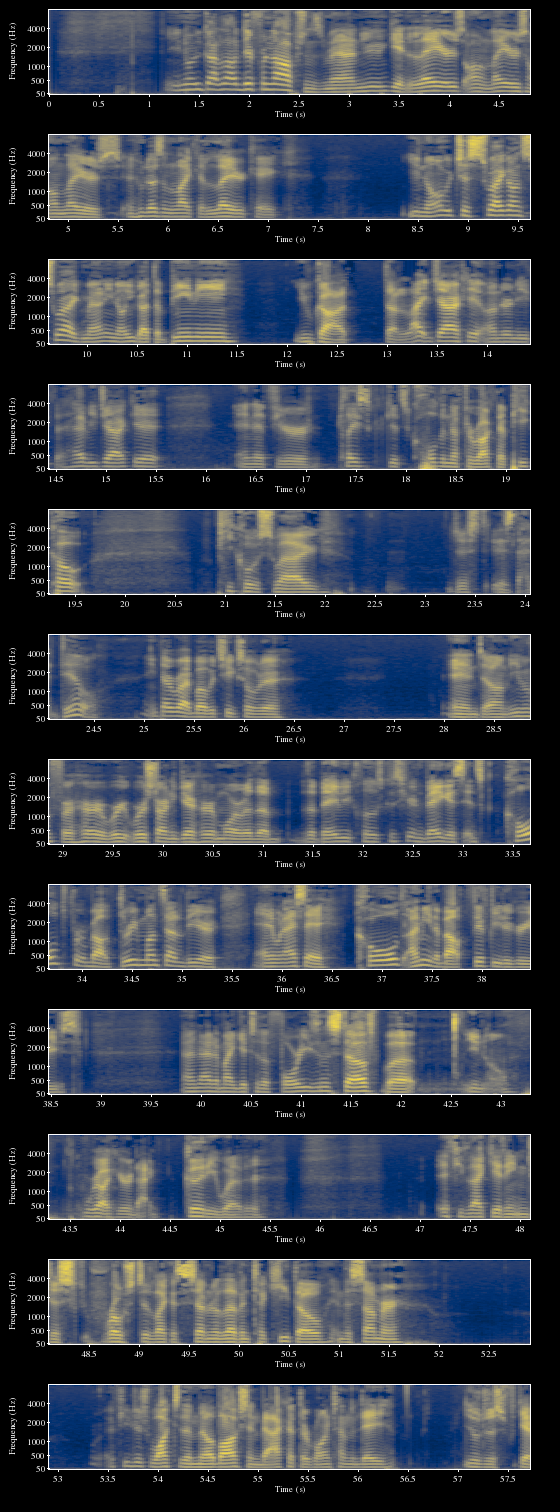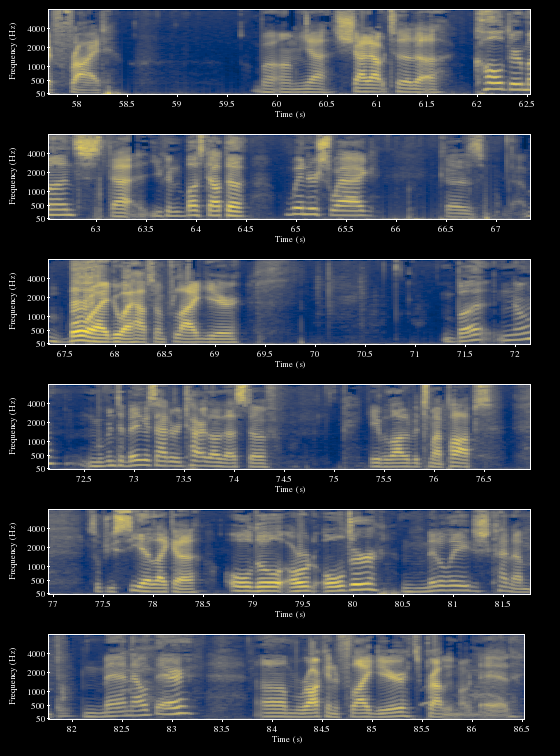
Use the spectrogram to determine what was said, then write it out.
you know, you got a lot of different options, man. You can get layers on layers on layers. And who doesn't like a layer cake? You know, it's just swag on swag, man. You know, you got the beanie, you got the light jacket underneath the heavy jacket. And if your place gets cold enough to rock that peacoat, peacoat swag just is that deal. Ain't that right, Bubba Cheeks over there? And um, even for her, we're we're starting to get her more of the the baby clothes because here in Vegas it's cold for about three months out of the year. And when I say cold, I mean about 50 degrees. At night it might get to the 40s and stuff, but you know we're out here in that goody weather. If you like getting just roasted like a 7-Eleven taquito in the summer, if you just walk to the mailbox and back at the wrong time of the day, you'll just get fried. But um yeah, shout out to the colder months that you can bust out the winter swag cuz boy do I have some fly gear. But, you know, moving to Vegas I had to retire a lot of that stuff. Gave a lot of it to my pops. So if you see a like a older old, older middle-aged kind of man out there um rocking fly gear, it's probably my dad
